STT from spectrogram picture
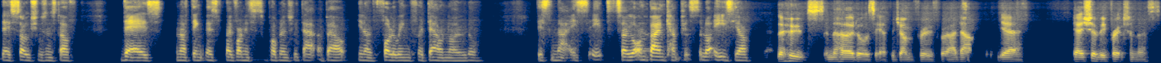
their socials and stuff theirs. And I think there's they've run into some problems with that about you know following for a download or this and that. It's it so on Bandcamp it's a lot easier. The hoops and the hurdles that you have to jump through for down. Yeah, yeah, it should be frictionless.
